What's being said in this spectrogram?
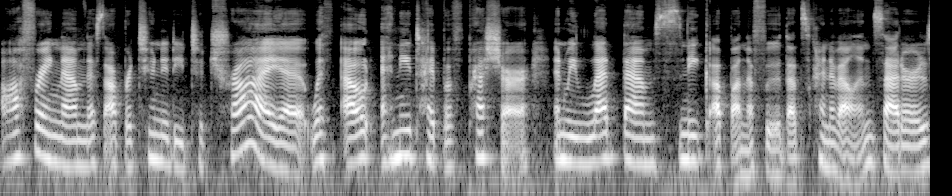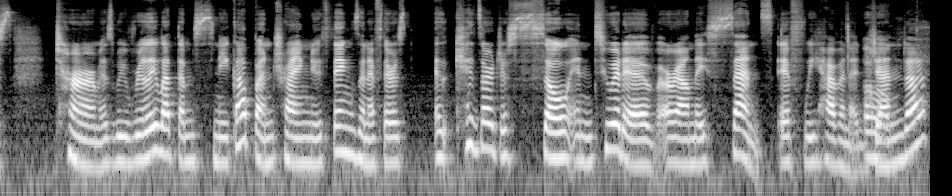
offering them this opportunity to try it without any type of pressure. And we let them sneak up on the food. That's kind of Ellyn Satter's term is we really let them sneak up on trying new things and if there's kids are just so intuitive around they sense if we have an oh, agenda. Oh,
